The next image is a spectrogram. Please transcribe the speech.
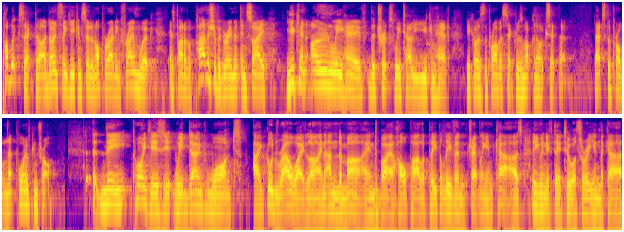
public sector, I don't think you can set an operating framework as part of a partnership agreement and say you can only have the trips we tell you you can have, because the private sector is not going to accept that. That's the problem, that point of control. The point is we don't want a good railway line undermined by a whole pile of people, even travelling in cars, even if they're two or three in the car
